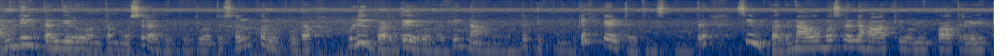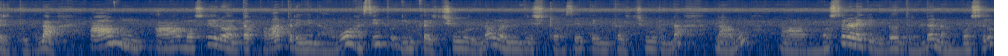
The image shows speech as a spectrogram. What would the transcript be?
ಅಂಗಡಿಲಿ ತಂದಿರುವಂಥ ಮೊಸರಾಗಿರ್ಬೋದು ಅದು ಸ್ವಲ್ಪವೂ ಕೂಡ ಹುಳಿ ಬರದೇ ಇರೋ ಹಾಗೆ ನಾನು ಒಂದು ಟಿಪ್ ನಿಮಗೆ ಹೇಳ್ತಾ ಇದ್ದೀನಿ ಸ್ನೇಹಿತರೆ. ಸಿಂಪಲ್ ನಾವು ಮೊಸರೆಲ್ಲ ಹಾಕಿ ಒಂದು ಪಾತ್ರೆ ಇಟ್ಟಿರ್ತೀವಲ್ಲ, ಆ ಆ ಮೊಸರು ಇರುವಂಥ ಪಾತ್ರೆಗೆ ನಾವು ಹಸಿ ತೆಂಗಿನಕಾಯಿ ಚೂರನ್ನ, ಒಂದಿಷ್ಟು ಹಸಿ ತೆಂಗಿನಕಾಯಿ ಚೂರನ್ನ ನಾವು, ಆ ಮೊಸರೊಳಗೆ ಇಡೋದ್ರಿಂದ ನಮ್ಮ ಮೊಸರು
